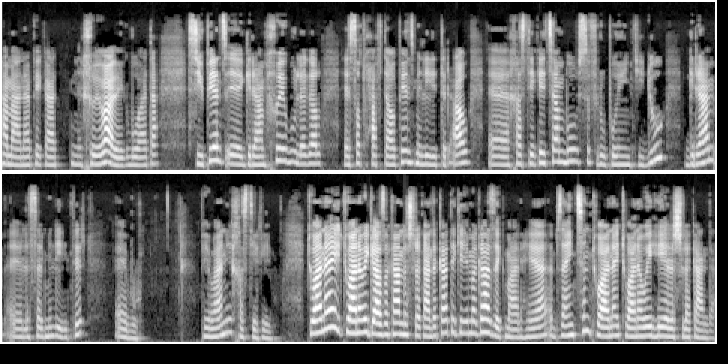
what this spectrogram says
هەمامانە پێکات خوێواوێک بوواتە سی و پێنج گرام خوێ بوو لەگەڵ سەد و حەفتا و پێنج ملیلیتر ئاو، خەستییەکەی چەند بوو؟ سفر و پۆینتی دوو گرام لەسەر ملیلیتر بوو. پێوانی خستیەکەی بوو توانای توانەوەی گازەکان لە شلەکان دە کاتێکی ئێمە گازێکمان هەیە بزانین چەند توانای توانەوەی هەیە لە شلەکاندا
